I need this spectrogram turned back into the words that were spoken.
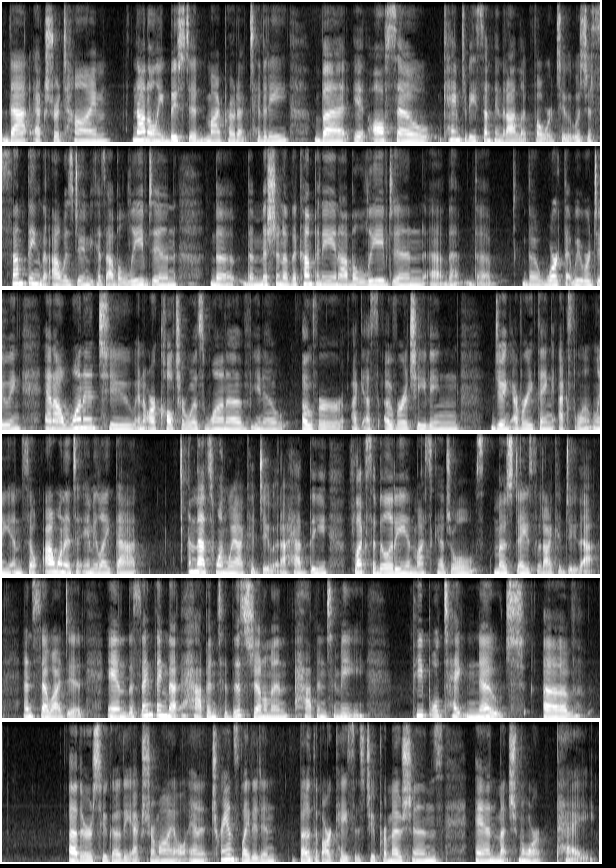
that extra time not only boosted my productivity, but it also came to be something that I looked forward to. It was just something that I was doing because I believed in the the mission of the company, and I believed in uh, the the the work that we were doing, and I wanted to. And our culture was one of you know over, I guess, overachieving, doing everything excellently, and so I wanted to emulate that. And that's one way I could do it. I had the flexibility in my schedule most days that I could do that. And so I did. And the same thing that happened to this gentleman happened to me. People take note of others who go the extra mile, and it translated in both of our cases to promotions and much more pay.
